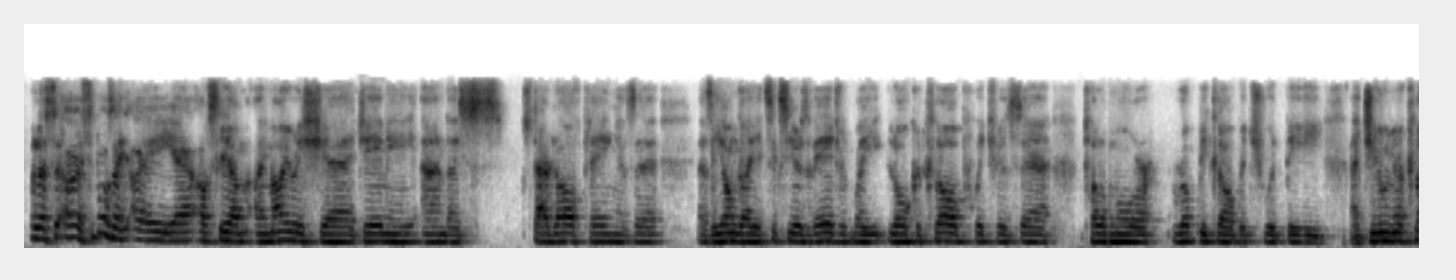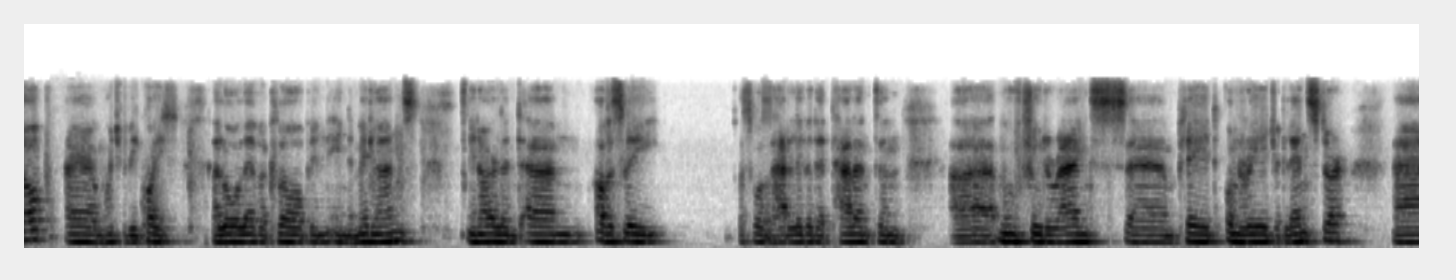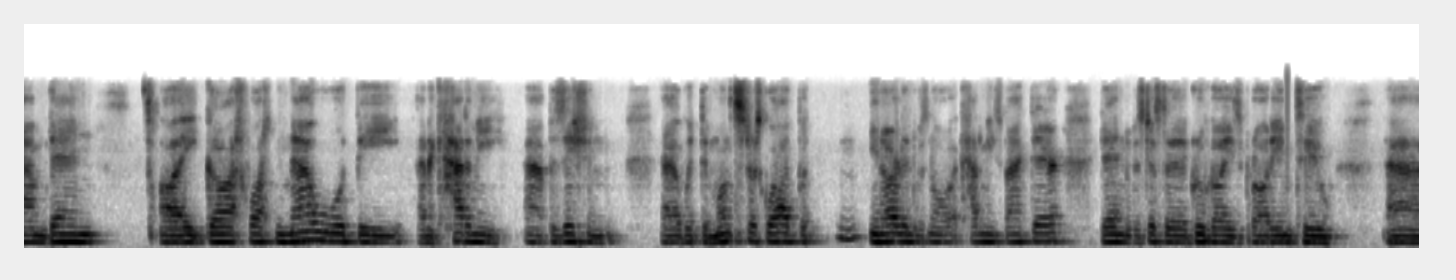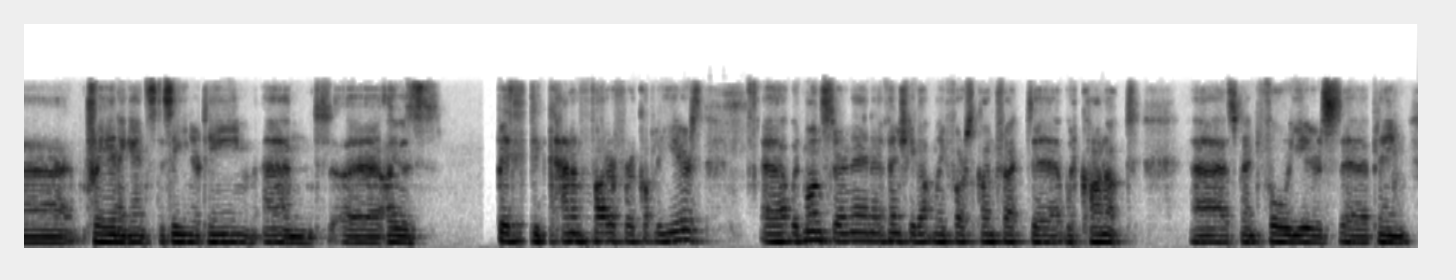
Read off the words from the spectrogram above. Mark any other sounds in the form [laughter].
well, I, I, suppose I, I uh, obviously I'm, I'm Irish, uh, Jamie, and I started off playing as a as a young guy at six years of age with my local club, which was uh, Tullamore Rugby Club, which would be a junior club, um, which would be quite a low level club in, in the Midlands in Ireland. Um, obviously, I suppose I had a little bit of talent and uh, moved through the ranks, um, played underage at Leinster. Um, then I got what now would be an academy uh, position uh, with the Munster squad, but in Ireland there was no academies back there. Then it was just a group of guys brought in to uh, train against the senior team, and uh, I was basically cannon fodder for a couple of years uh, with Munster, and then eventually got my first contract uh, with Connacht. Uh, spent four years uh, playing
